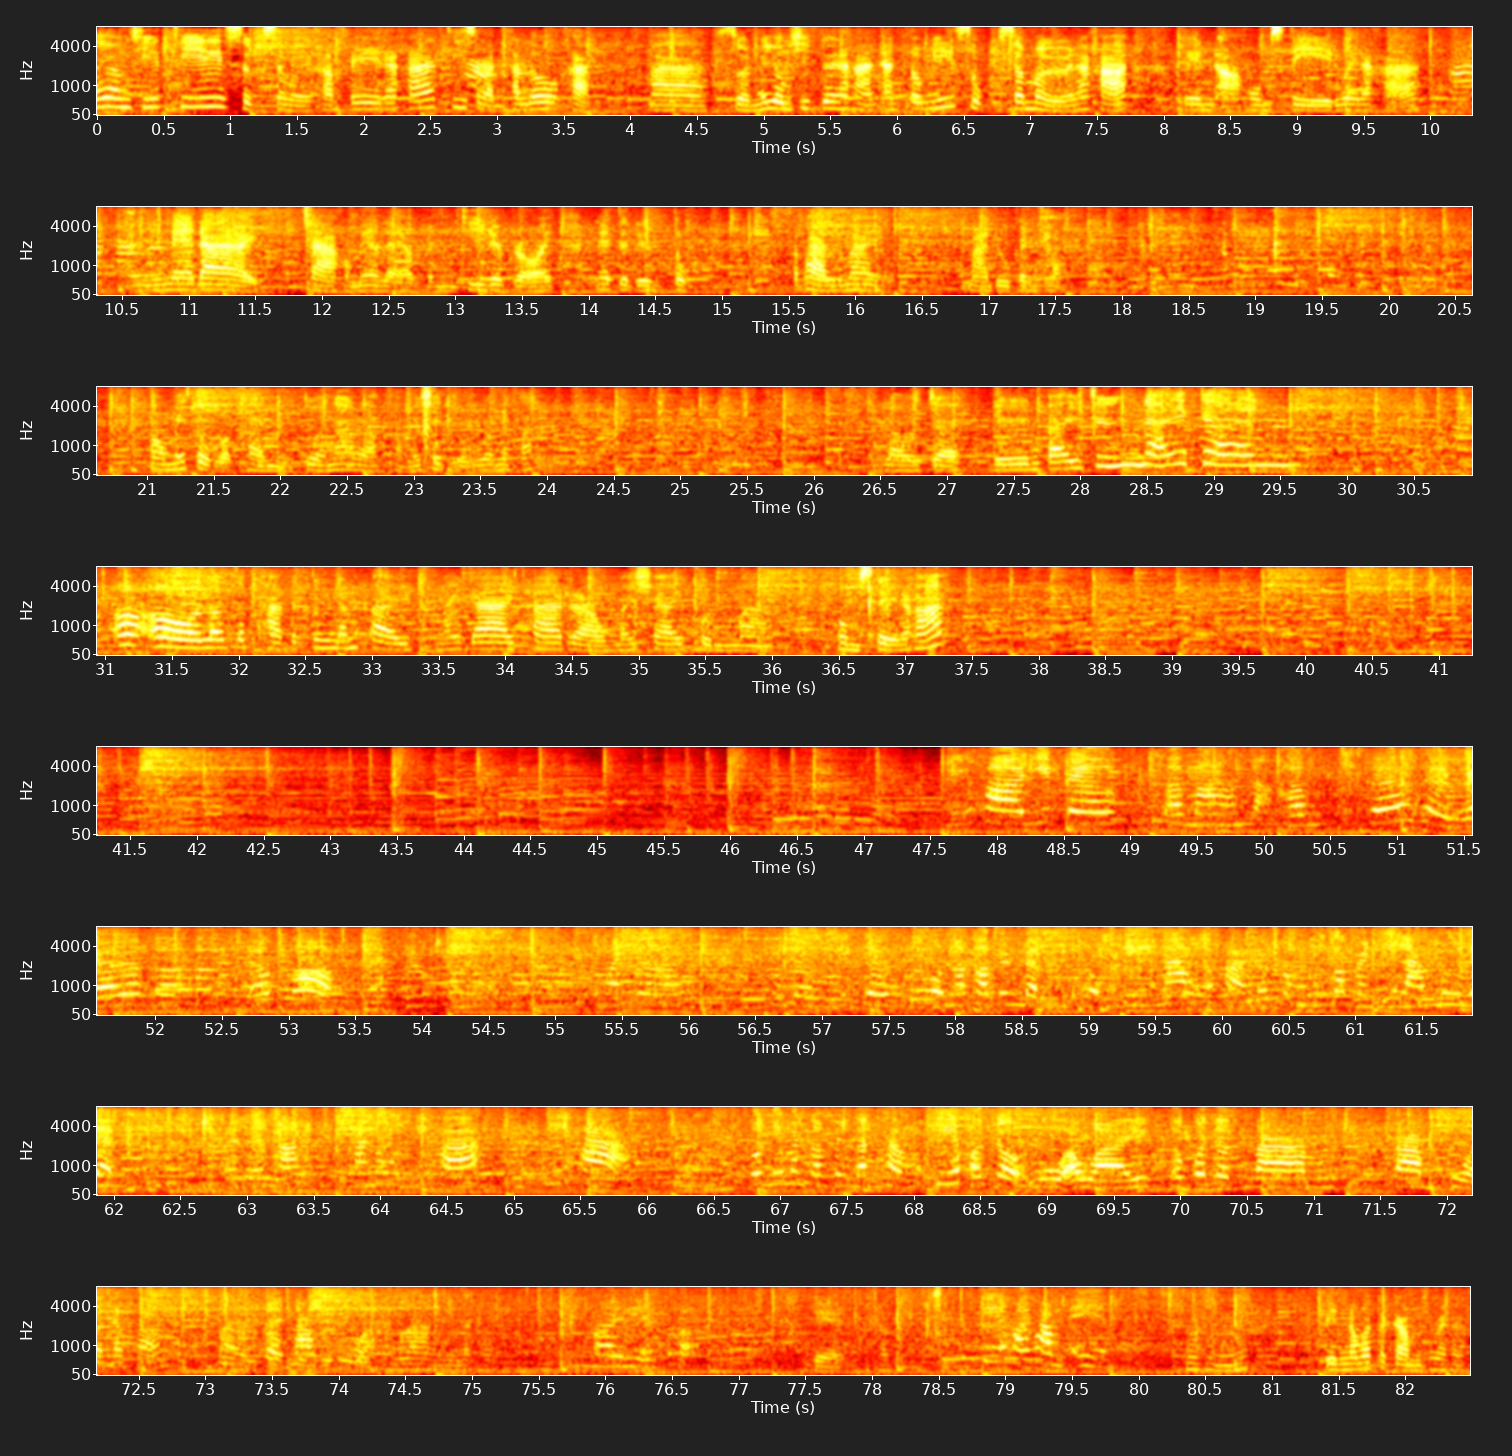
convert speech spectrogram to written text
ะยงชิดที่สุขเสมอคาเฟ่นะคะ ที่สวรรคโลกค่ะ มาสวนมะยงชิดด้วยนะคะ อันตรงนี้สุขเสมอนะคะ เป็นโฮมสเตย์ด้วยนะคะ อันนี้แม่ได้ชาของแม่แล้วเป็นที่เรียบร้อย แม่จะเดินตกสะพานหรือไม่มาดูกันค่ะเอาไม่ตกหรอกค่ะหนูตัวน่ารักค่ะไม่ใช่ตัวอ้วนนะคะ เราจะเดินไปถึงไหนกัน โอ้โอเราจะผ่านประตูนั้นไปไม่ได้ถ้าเราไม่ใช่คนมาโฮมสเตย์นะคะนี่ค่ะยี่เปลประมาณจากคำเส้นเสร็จแล้วก็แล้วก็มาเจอมาเจอยี่เปลสู้นะคะเป็นแบบของดีมาก รงนี้ก็เป็นที่ล้างมือแบบไปเลยค่ะมาดูสิคะ นี่ค่ะ ตัวนี้มันจะเป็นกระถางที่เขาเจาะรูเอาไว้ แล้วก็จะตามตามขวดนะคะ ค่ะแล้วก็ลงไปขวดข้างล่างนี้นะคะใช่เลยค่ะ แดดนะคะที่เขาทำเอง อื้อหือเป็นนวัตกรรมใช่ไหมคะ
